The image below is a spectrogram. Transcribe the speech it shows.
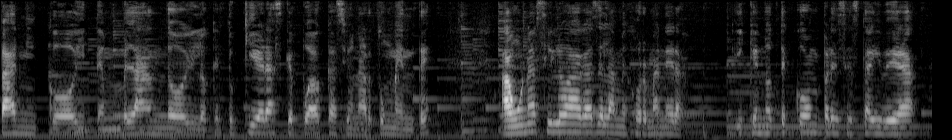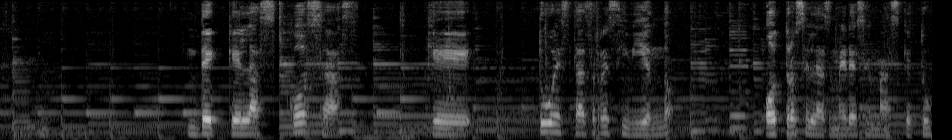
pánico y temblando y lo que tú quieras que pueda ocasionar tu mente, aún así lo hagas de la mejor manera y que no te compres esta idea de que las cosas que tú estás recibiendo otros se las merece más que tú.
